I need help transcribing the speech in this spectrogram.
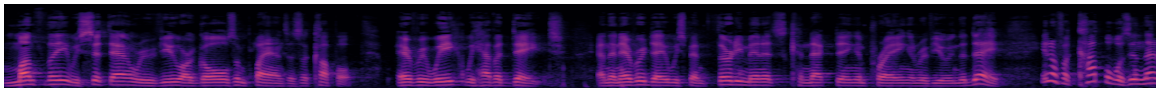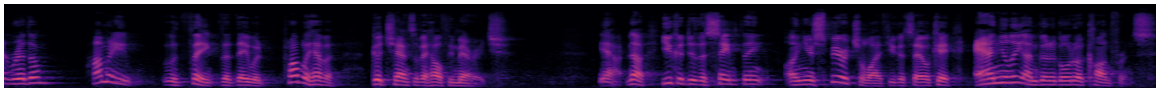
Monthly, we sit down and review our goals and plans as a couple. Every week, we have a date. And then every day, we spend 30 minutes connecting and praying and reviewing the day. You know, if a couple was in that rhythm, how many would think that they would probably have a good chance of a healthy marriage? Yeah. Now, you could do the same thing on your spiritual life. You could say, okay, annually, I'm going to go to a conference.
